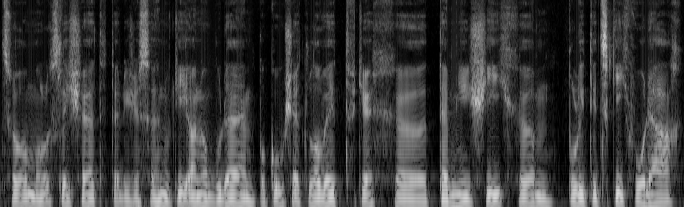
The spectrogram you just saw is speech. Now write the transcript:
co mohl slyšet, tedy že se hnutí ANO bude pokoušet lovit v těch e, temnějších e, politických vodách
